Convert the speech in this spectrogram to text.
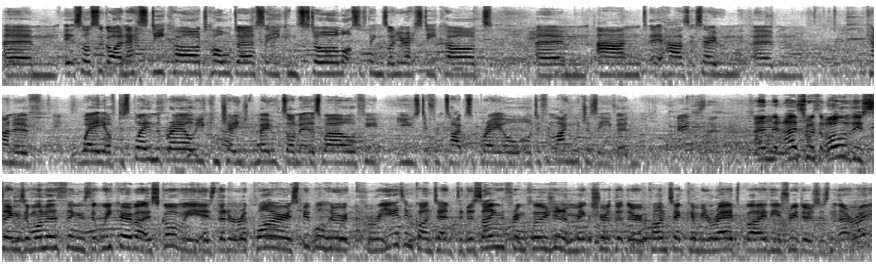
Um, it's also got an SD card holder, so you can store lots of things on your SD cards. Um, and it has its own um, kind of way of displaying the braille. You can change the modes on it as well if you use different types of braille or different languages even. Excellent. And as with all of these things, and one of the things that we care about at SCOVI is that it requires people who are creating content to design for inclusion and make sure that their content can be read by these readers. Isn't that right?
